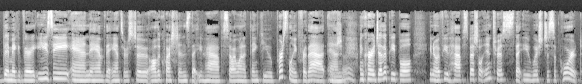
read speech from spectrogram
they make it very easy and they have the answers to all the questions that you have. So I want to thank you personally for that and sure. encourage other people, you know, if you have special interests that you you wish to support,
